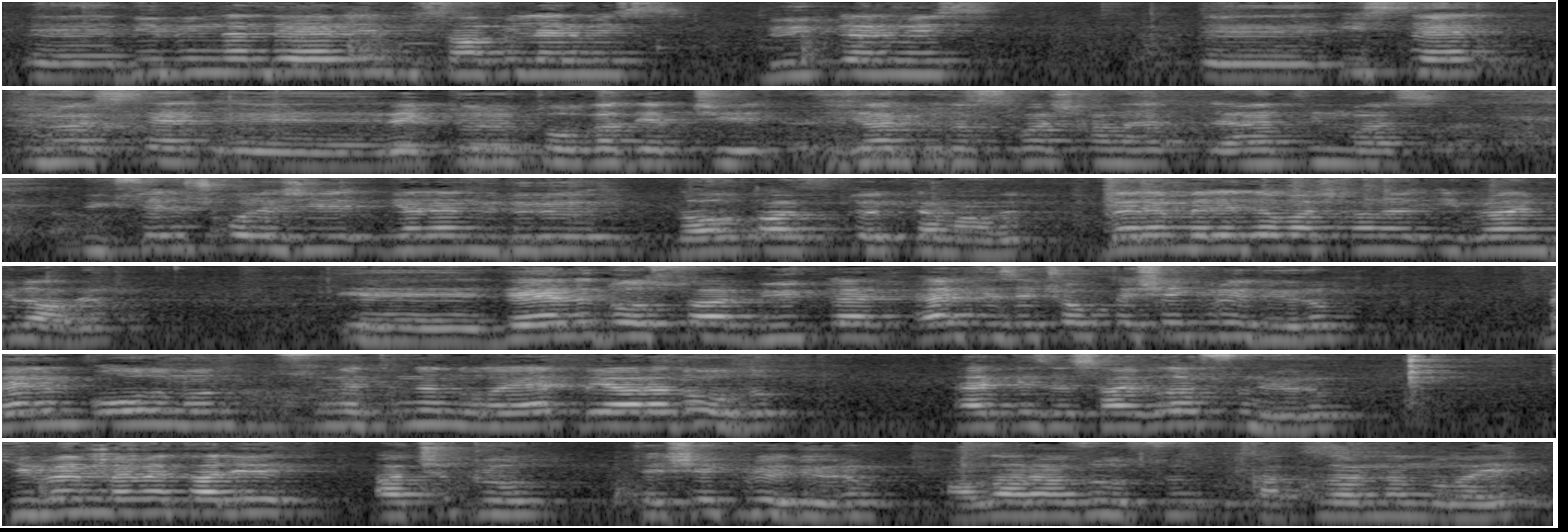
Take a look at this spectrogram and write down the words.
Ee, birbirinden değerli misafirlerimiz, büyüklerimiz, e, İSTE Üniversite e, Rektörü Tolga Depçi, Ticaret Odası Başkanı Levent Yılmaz, Yükseliş Koleji Genel Müdürü Davut Aykut Öktem abi, Belen Belediye Başkanı İbrahim Gül abim, Ee, değerli dostlar, büyükler, herkese çok teşekkür ediyorum. Benim oğlumun sünnetinden dolayı hep bir arada olduk. Herkese saygılar sunuyorum. Kirven Mehmet Ali Açık Yol teşekkür ediyorum. Allah razı olsun katkılarından dolayı.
